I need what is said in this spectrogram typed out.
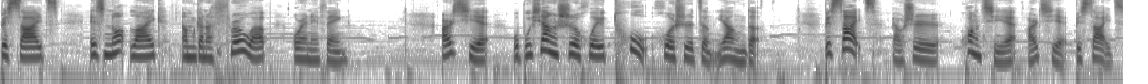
Besides, it's not like I'm gonna throw up or anything。而且我不像是会吐或是怎样的。Besides 表示 况且，而且，besides，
